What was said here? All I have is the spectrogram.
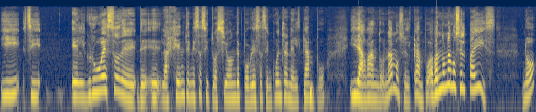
Y si el grueso de, de, de, la gente en esa situación de pobreza se encuentra en el campo y abandonamos el campo, abandonamos el país, ¿no?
